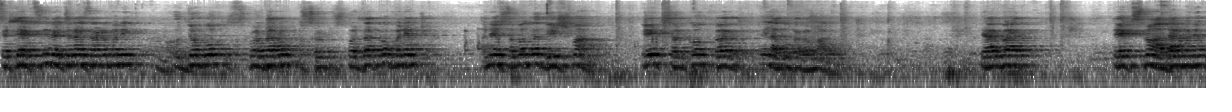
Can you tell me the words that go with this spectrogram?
કે ટેક્સની રચના સરળ બની, ઉદ્યોગો સ્પર્ધાત્મક સ્પર્ધાત્મક બન્યા અને સમગ્ર દેશમાં એક સરખો કર એ લાગુ કરવામાં આવ્યો. ત્યારબાદ ટેક્સનો આધાર બન્યો.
